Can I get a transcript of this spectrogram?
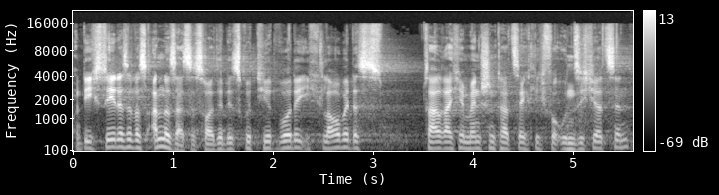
und ich sehe das etwas anders, als es heute diskutiert wurde. Ich glaube, dass zahlreiche Menschen tatsächlich verunsichert sind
